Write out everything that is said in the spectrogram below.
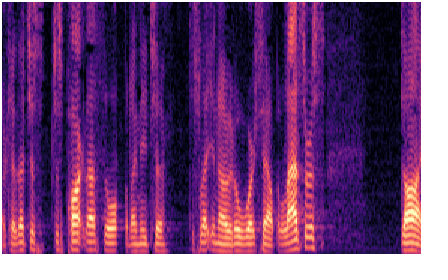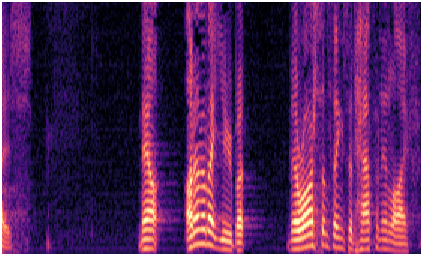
Okay, that just, just park that thought, but I need to just let you know it all works out. But Lazarus dies. Now, I don't know about you, but there are some things that happen in life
